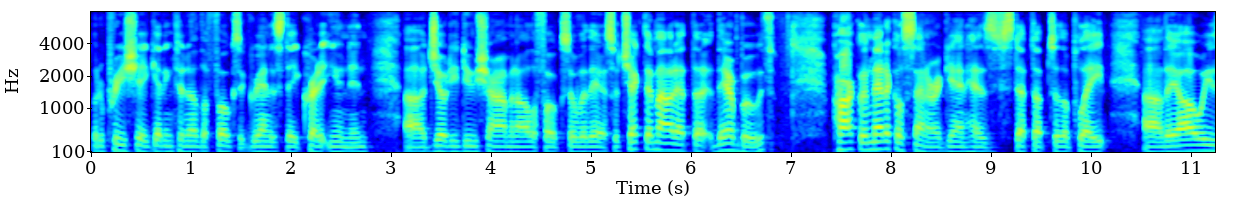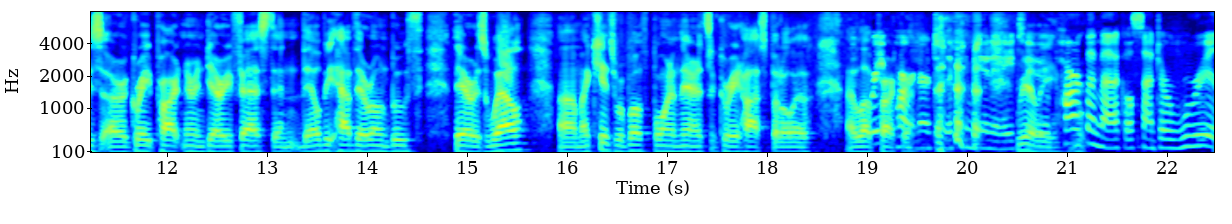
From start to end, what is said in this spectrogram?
would appreciate getting to know the folks at Granite State Credit Union, uh, Jody Ducharme, and all the folks over there. So check them out at the, their booth. Parkland Medical Center again has stepped up to the plate. Uh, they always are a great partner in Derry Fest, and they'll be have their own booth there as well. Uh, my kids were both born there. It's a great hospital. I, I love Great Parkland. partner to the community, too. Really. Parkland Medical Center really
